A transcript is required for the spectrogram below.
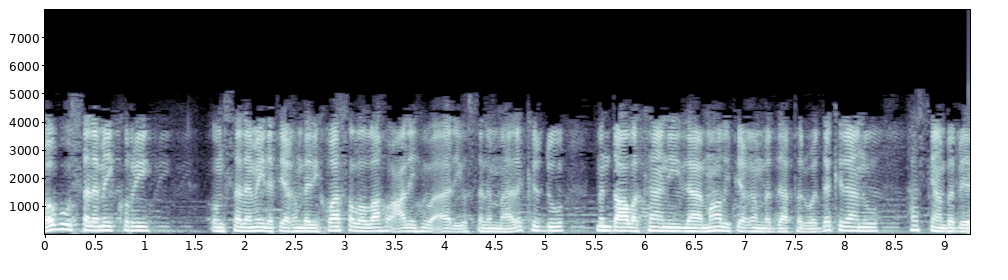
ئەو بوو سەلەمەی کوڕی ئوم سەلەمەی لە پێغەمبەری خوا صلی اللە علیه و آله و سلم مارە کرد و منداڵەکانی لە ماڵی پێغەمبەردا پەروەردە کران و هەستیان بە بێ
